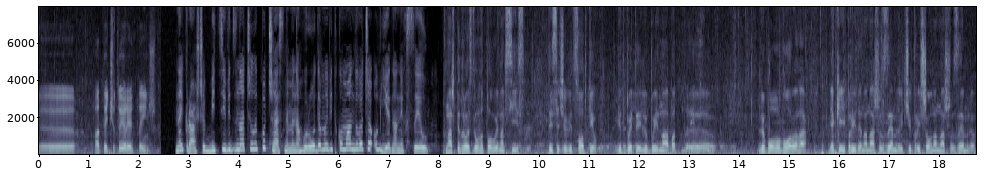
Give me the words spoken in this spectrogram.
е, АТ-4 та інші. Найкращих бійців відзначили почесними нагородами від командувача Об'єднаних сил. Наш підрозділ готовий на всі тисячу відсотків відбити будь-який напад е, любого ворога, який прийде на нашу землю чи прийшов на нашу землю.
